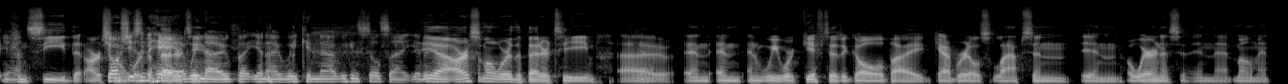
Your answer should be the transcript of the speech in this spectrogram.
Yeah. concede that Arsenal Josh isn't the here, we know, but you know, we can uh, we can still say it. You know? Yeah, Arsenal were the better team, uh, and and and we were gifted a goal by Gabriel's lapse in in awareness in that moment.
